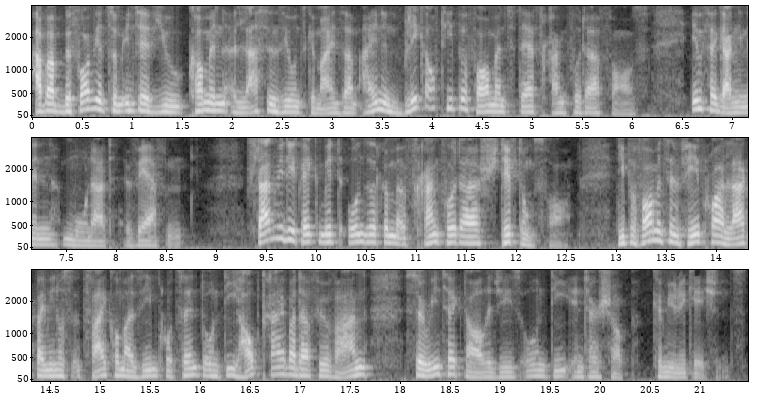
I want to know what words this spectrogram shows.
Aber bevor wir zum Interview kommen, lassen Sie uns gemeinsam einen Blick auf die Performance der Frankfurter Fonds im vergangenen Monat werfen. Starten wir direkt mit unserem Frankfurter Stiftungsfonds. Die Performance im Februar lag bei minus 2,7 Prozent und die Haupttreiber dafür waren Serene Technologies und die Intershop Communications.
